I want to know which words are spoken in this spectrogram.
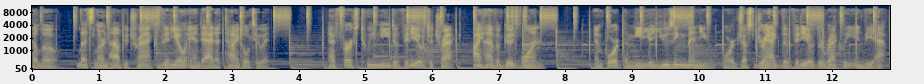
Hello, let's learn how to track video and add a title to it. At first we need a video to track, I have a good one. Import the media using menu or just drag the video directly in the app.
